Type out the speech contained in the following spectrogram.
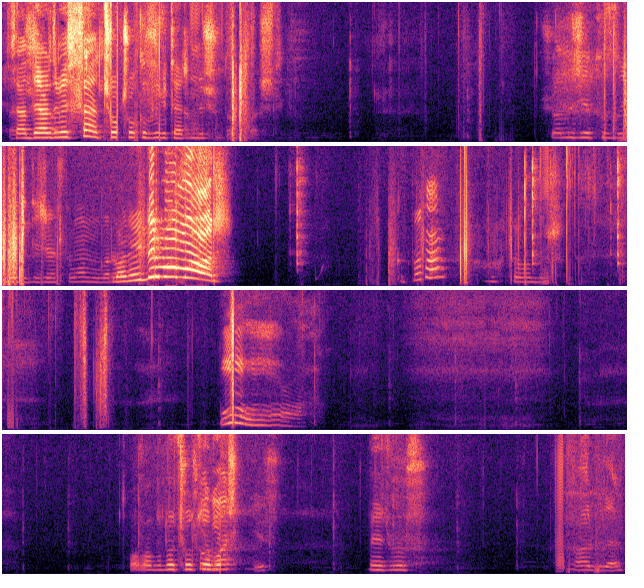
Sen de yardım etsen çok çok hızlı biter. Ben de şuradan başlayayım. Şu anda jet hızıyla gideceğiz tamam mı? Lan Enderman var. Kapat lan. Ah, Tamamdır. Oh. Buna çok, Çok yavaş. yavaş gidiyorsun. Mecbur. Harbiden.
